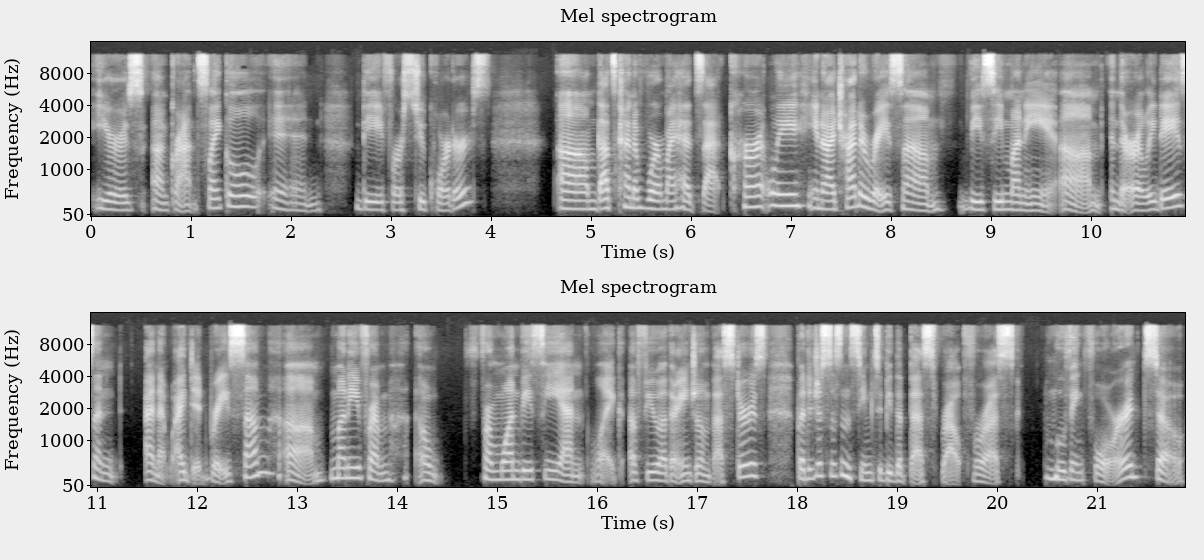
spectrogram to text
year's uh, grant cycle in the first two quarters. Um, that's kind of where my head's at currently. You know, I try to raise some VC money um in the early days and and I did raise some um money from uh, from one VC and like a few other angel investors, but it just doesn't seem to be the best route for us moving forward. So,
